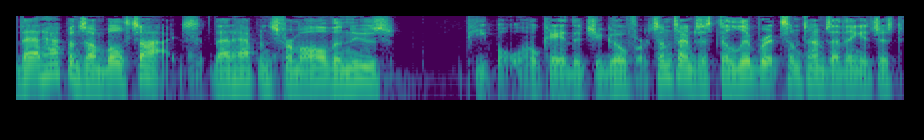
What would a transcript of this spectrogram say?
that happens on both sides. That happens from all the news people, okay, that you go for. Sometimes it's deliberate. Sometimes I think it's just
